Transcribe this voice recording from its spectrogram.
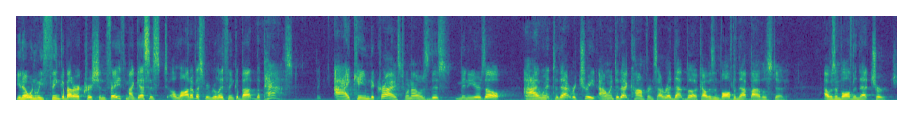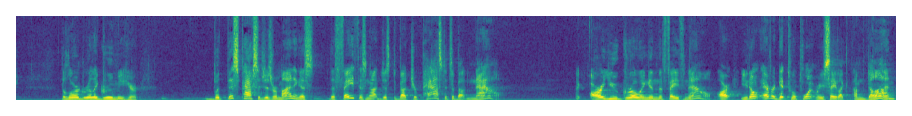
you know, when we think about our Christian faith, my guess is a lot of us, we really think about the past. Like, I came to Christ when I was this many years old. I went to that retreat. I went to that conference. I read that book. I was involved in that Bible study. I was involved in that church. The Lord really grew me here. But this passage is reminding us the faith is not just about your past, it's about now. Like, are you growing in the faith now? Are, you don't ever get to a point where you say, like, I'm done.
